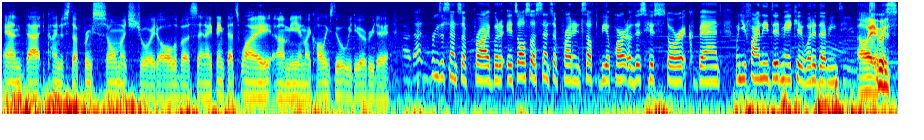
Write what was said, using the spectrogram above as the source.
And that kind of stuff brings so much joy to all of us. And I think that's why uh, me and my colleagues do what we do every day. Uh, that brings a sense of pride, but it's also a sense of pride in itself to be a part of this historic band. When you finally did make it, what did that mean to you? Oh, it was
